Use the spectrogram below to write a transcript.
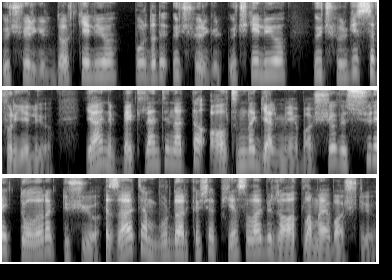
3,4 geliyor, burada da 3,3 geliyor, 3,0 geliyor. Yani beklentinin hatta altında gelmeye başlıyor ve sürekli olarak düşüyor. Zaten burada arkadaşlar piyasalar bir rahatlamaya başlıyor.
